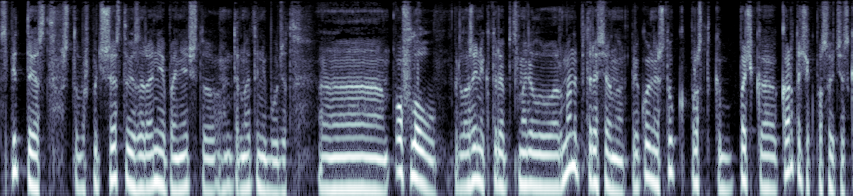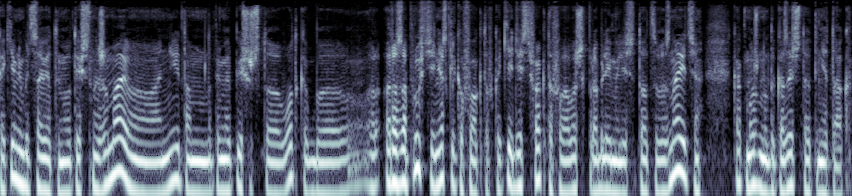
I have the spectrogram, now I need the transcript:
Speedtest, чтобы в путешествии заранее понять, что интернета не будет. Э, приложение, которое я посмотрел у Армена Петросяна. Прикольная штука, просто пачка карточек, по сути, с какими-нибудь советами вот я сейчас нажимаю, они там, например, пишут, что вот как бы разопруйте несколько фактов. Какие 10 фактов о вашей проблеме или ситуации вы знаете, как можно доказать, что это не так.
